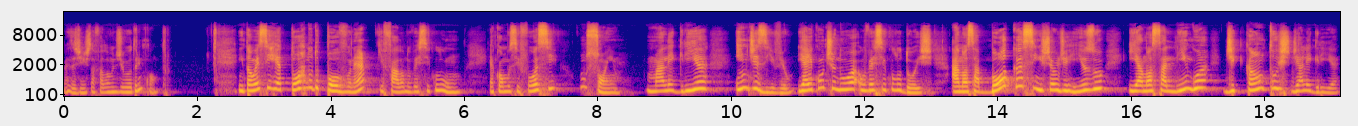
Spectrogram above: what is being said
mas a gente está falando de outro encontro. Então, esse retorno do povo, né, que fala no versículo 1, é como se fosse um sonho, uma alegria indizível. E aí continua o versículo 2: A nossa boca se encheu de riso e a nossa língua de cantos de alegria.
